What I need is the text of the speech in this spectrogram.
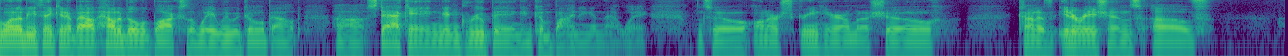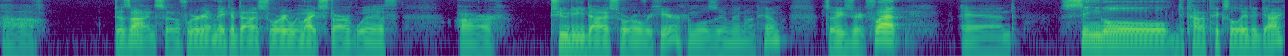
want to be thinking about how to build with blocks the way we would go about uh, stacking and grouping and combining in that way. And so on our screen here, I'm going to show kind of iterations of uh, design. So if we were going to make a dinosaur, we might start with our 2D dinosaur over here, and we'll zoom in on him. So he's very flat and single kind of pixelated guy.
